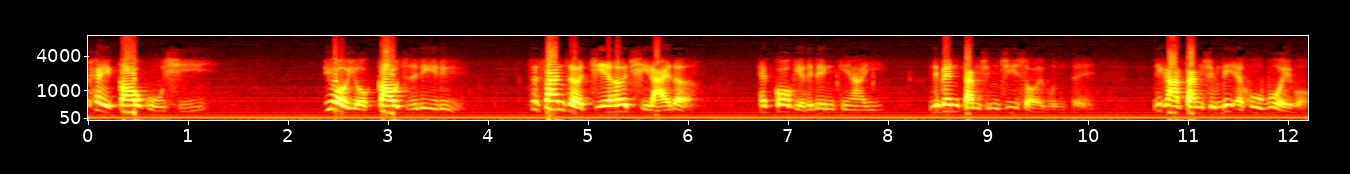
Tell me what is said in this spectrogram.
配高股息。又有高值利率，这三者结合起来的，迄股价那边惊伊，那边担心指数的问题，你敢担心你会付买不？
